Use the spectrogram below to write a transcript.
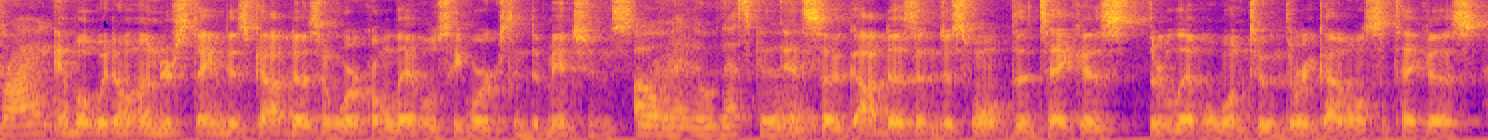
Right. And what we don't understand is God doesn't work on levels; He works in dimensions. oh, that, oh that's good. And so God doesn't just want to take us through level one, two, and three. God wants to take us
